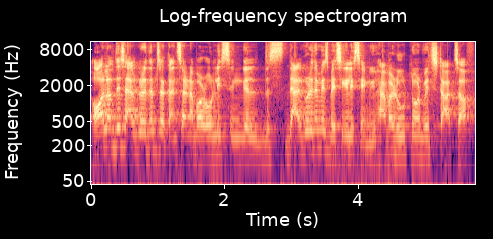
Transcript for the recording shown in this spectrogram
All of these algorithms are concerned about only single. This, the algorithm is basically same. You have a root node which starts off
